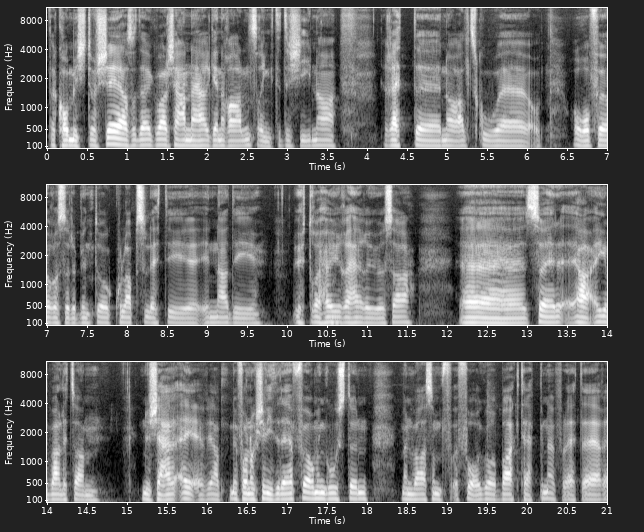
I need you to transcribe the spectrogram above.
det kommer ikke til å skje. Altså, det var ikke han her generalen som ringte til Kina rett eh, når alt skulle overføres, og det begynte å kollapse litt i, innad i ytre høyre her i USA. Uh, så er det Ja, jeg er bare litt sånn nysgjerrig. Ja, vi får nok ikke vite det før om en god stund, men hva som foregår bak teppene. For dette er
